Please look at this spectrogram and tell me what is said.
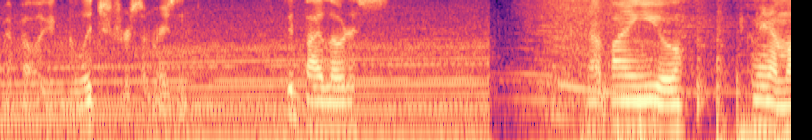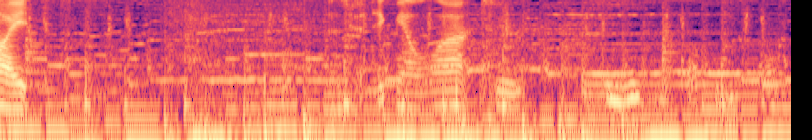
I felt like it glitched for some reason. Goodbye, Lotus. Not buying you. I mean, I might. It's gonna take me a lot to convince myself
